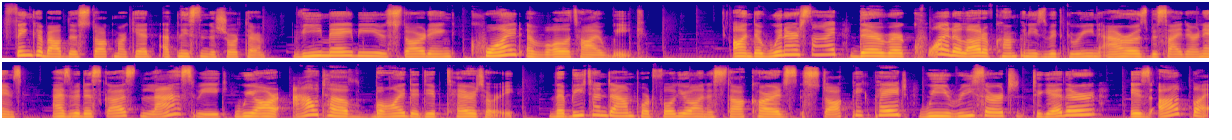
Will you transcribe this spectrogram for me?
think about the stock market, at least in the short term. We may be starting quite a volatile week. On the winner side, there were quite a lot of companies with green arrows beside their names. As we discussed last week, we are out of buy the dip territory. The beaten down portfolio on Stock Card's stock card's stock pick page we researched together is up by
